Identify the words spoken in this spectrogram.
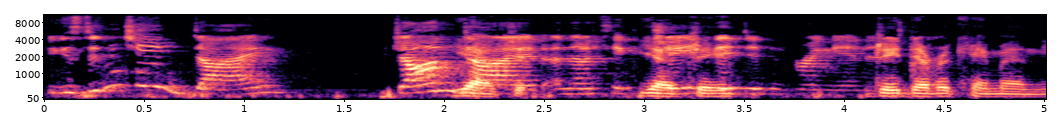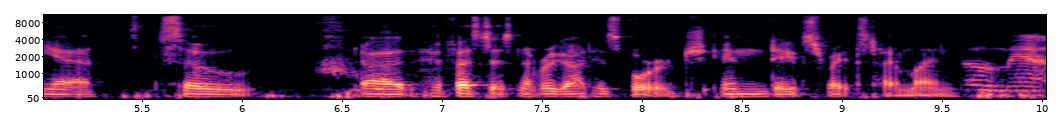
Because didn't Jade die? John Yeah, died, Ja- and then I think yeah, Jade, Jade- they didn't bring in. Jade never came in, yeah. So uh, Hephaestus never got his forge in Dave Sprite's timeline. Oh man,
